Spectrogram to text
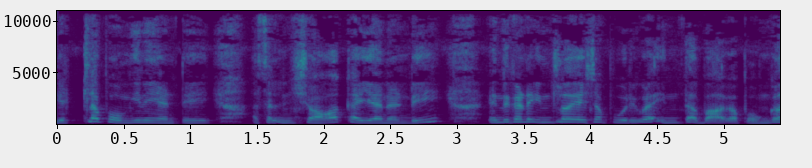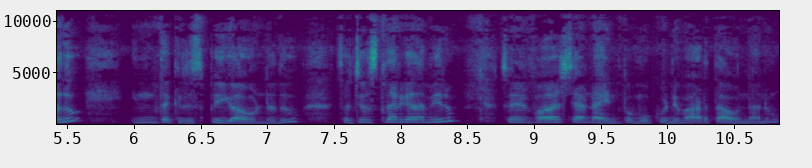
ఎట్లా పొంగినాయి అంటే అసలు నేను షాక్ అయ్యానండి. ఎందుకంటే ఇంట్లో వేసిన పూరి కూడా ఇంత బాగా పొంగదు ఇంత క్రిస్పీగా ఉండదు. సో చూస్తున్నారు కదా మీరు? సో నేను ఫస్ట్ టైం నా ఇనుప ముక్కుడిని వాడుతూ ఉన్నాను.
